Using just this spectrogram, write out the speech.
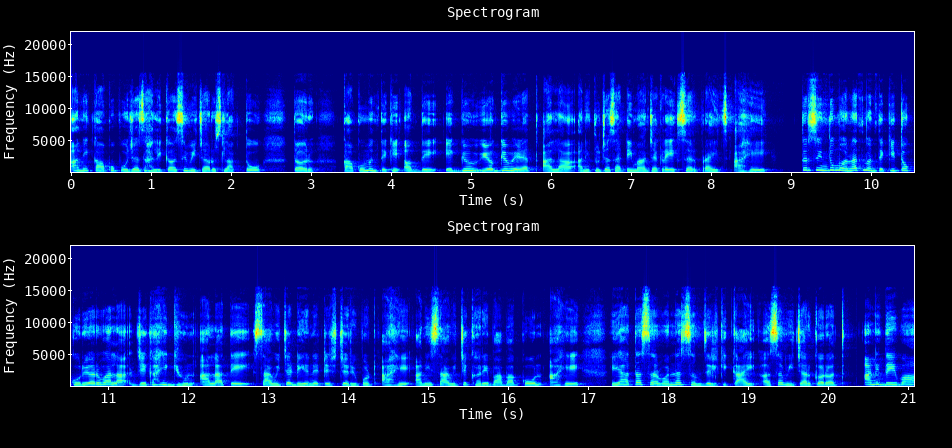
आणि काकू पूजा झाली का असे विचारूच लागतो. तर काकू म्हणते की अगदी योग्य योग्य वेळात आला आणि तुझ्यासाठी माझ्याकडे एक सरप्राईज आहे. तर सिंधू मनात म्हणते की तो कुरिअरवाला जे काही घेऊन आला ते सावीच्या डी एन ए टेस्टचे रिपोर्ट आहे आणि सावीचे खरे बाबा कोण आहे हे आता सर्वांनाच समजेल की काय असा विचार करत आणि देवा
